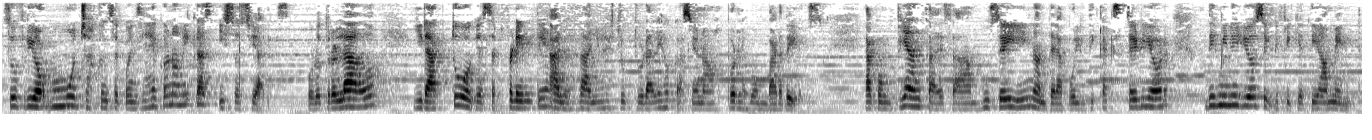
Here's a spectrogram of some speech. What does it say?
sufrió muchas consecuencias económicas y sociales. Por otro lado, Irak tuvo que hacer frente a los daños estructurales ocasionados por los bombardeos. La confianza de Saddam Hussein ante la política exterior disminuyó significativamente.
